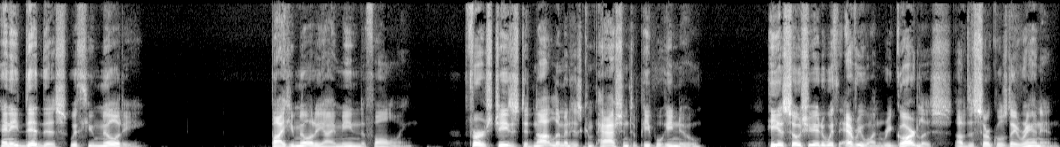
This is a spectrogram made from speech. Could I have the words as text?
And he did this with humility. By humility, I mean the following. First, Jesus did not limit his compassion to people he knew. He associated with everyone, regardless of the circles they ran in.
